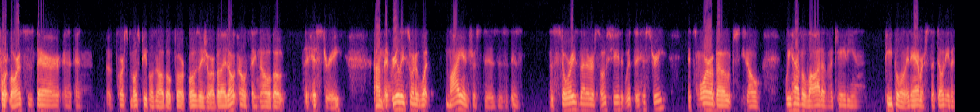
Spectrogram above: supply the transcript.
Fort Lawrence is there, and, and, of course, most people know about Fort Beauséjour, but I don't know if they know about the history, um, and really sort of what my interest is, is is the stories that are associated with the history. It's more about you know we have a lot of Acadian people in Amherst that don't even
